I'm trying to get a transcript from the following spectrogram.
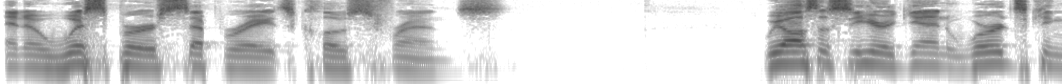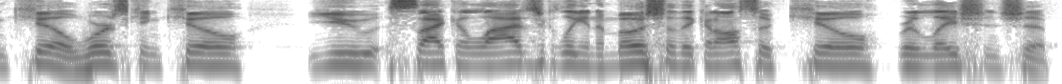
and a whisper separates close friends. We also see here again, words can kill. Words can kill you psychologically and emotionally. They can also kill relationship.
